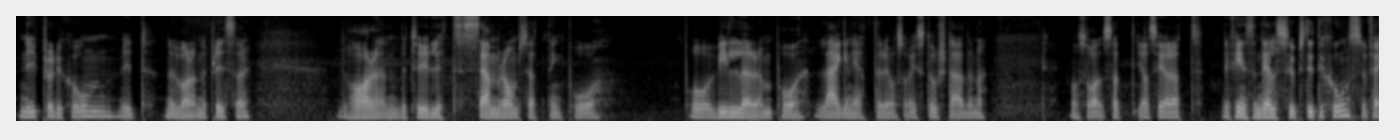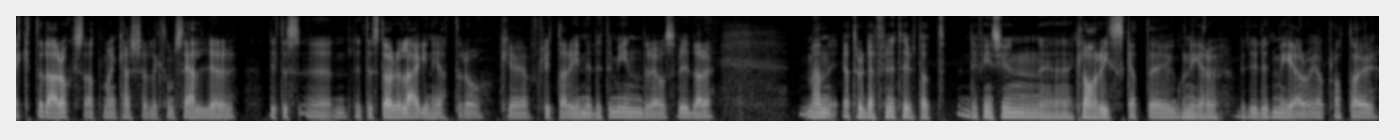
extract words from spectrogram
nyproduktion vid nuvarande priser. Du har en betydligt sämre omsättning på, på villor än på lägenheter och så i storstäderna. Och så så att jag ser att det finns en del substitutionseffekter där också, att man kanske liksom säljer lite, eh, lite större lägenheter och eh, flyttar in i lite mindre och så vidare. Men jag tror definitivt att det finns ju en eh, klar risk att det går ner betydligt mer och jag pratade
